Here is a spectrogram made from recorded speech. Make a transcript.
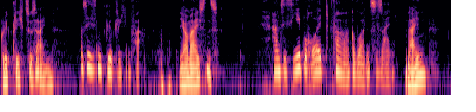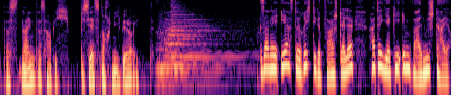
glücklich zu sein. Sie sind glücklich im Pfarramt? Ja, meistens. Haben Sie es je bereut, Pfarrer geworden zu sein? Nein, das, nein, das habe ich bis jetzt noch nie bereut. Seine erste richtige Pfarrstelle hatte Jecki im Walmischsteier.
